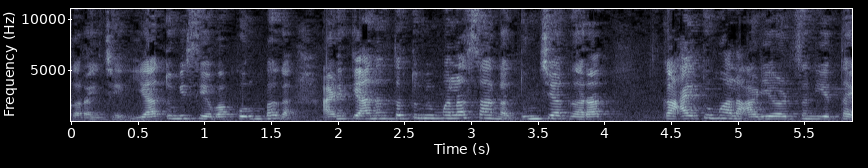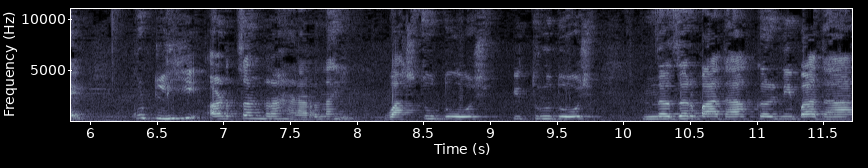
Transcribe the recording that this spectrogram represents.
करायची आहे. या तुम्ही सेवा करून बघा. आणि त्यानंतर तुम्ही मला सांगा तुमच्या घरात काय तुम्हाला अडीअडचण येत आहे? कुठलीही अडचण राहणार नाही. वास्तुदोष पितृदोष नजरबाधा करणीबाधा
